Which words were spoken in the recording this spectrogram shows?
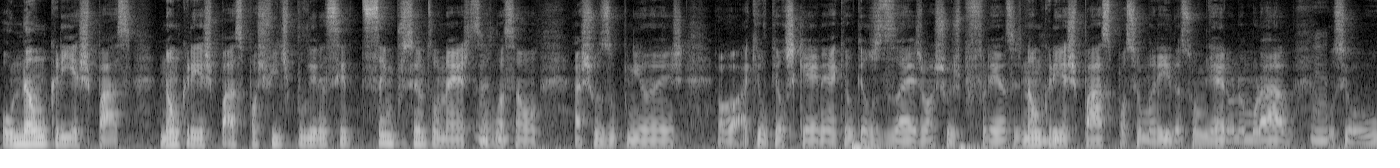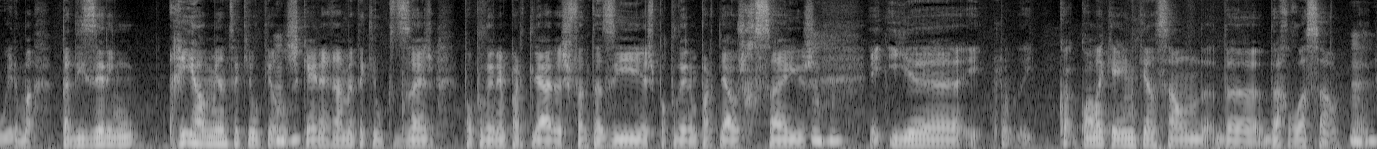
ou não cria espaço, não cria espaço para os filhos poderem ser 100% honestos uhum. em relação às suas opiniões, ou àquilo que eles querem, àquilo que eles desejam, às suas preferências, não uhum. cria espaço para o seu marido, a sua mulher, o namorado, uhum. o seu irmão, para dizerem realmente aquilo que eles uhum. querem, realmente aquilo que desejam, para poderem partilhar as fantasias, para poderem partilhar os receios uhum. e, e, uh, e, qual é que é a intenção da, da, da relação. Né? Uhum.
